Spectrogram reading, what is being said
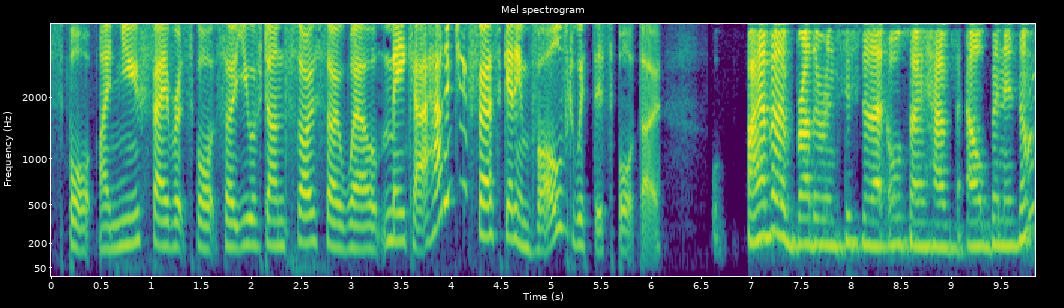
sport, my new favourite sport. So you have done so, so well. Meica, how did you first get involved with this sport though? I have a brother and sister that also have albinism,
